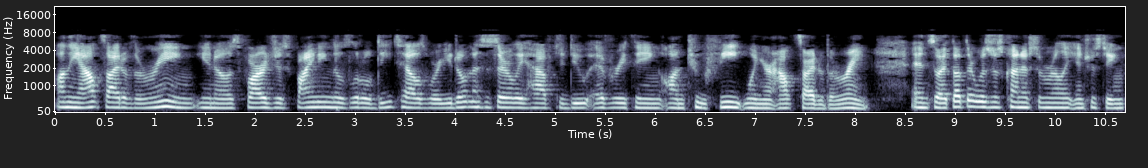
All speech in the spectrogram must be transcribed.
on the outside of the ring, you know, as far as just finding those little details where you don't necessarily have to do everything on two feet when you're outside of the ring. And so I thought there was just kind of some really interesting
